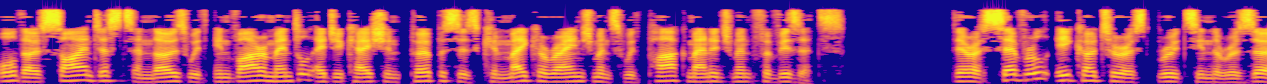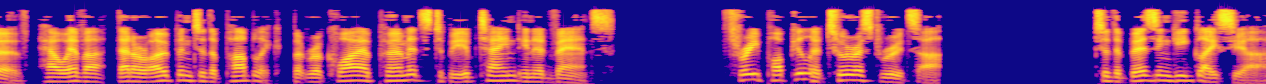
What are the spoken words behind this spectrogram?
although scientists and those with environmental education purposes can make arrangements with park management for visits. There are several ecotourist routes in the reserve, however, that are open to the public, but require permits to be obtained in advance. Three popular tourist routes are to the Bezengy Glacier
